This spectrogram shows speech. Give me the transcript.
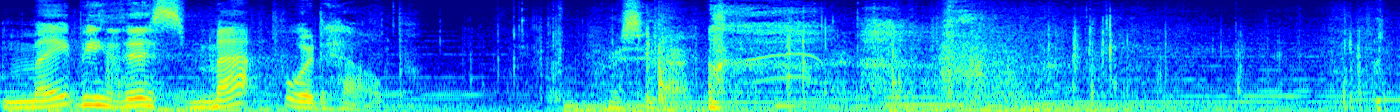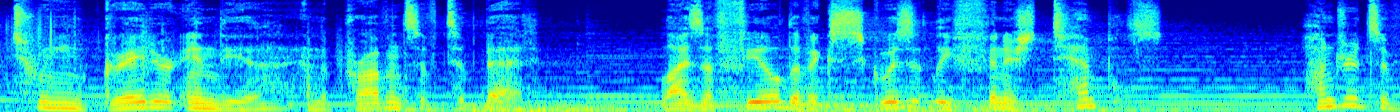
maybe this map would help. Let me see that. between Greater India and the province of Tibet lies a field of exquisitely finished temples. Hundreds of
